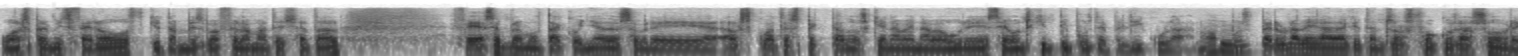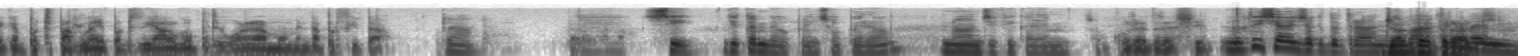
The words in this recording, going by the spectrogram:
o als Premis Feroz, que també es va fer la mateixa tal, feia sempre molta conya de sobre els quatre espectadors que anaven a veure segons quin tipus de pel·lícula. No? Mm. Pues per una vegada que tens els focus a sobre, que pots parlar i pots dir alguna cosa, pues igual era el moment d'aprofitar. Clar. Però bueno, Sí, jo també ho penso, però no ens hi ficarem. són cosetes així. Notícia de Joc de Trons. Joc va, de Trons. Acabem.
